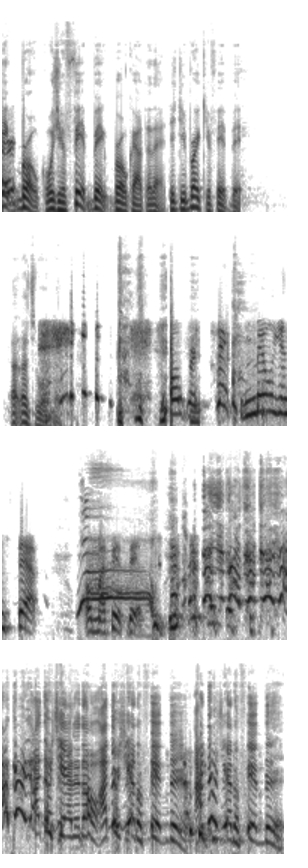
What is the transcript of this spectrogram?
record. broke? Was your Fitbit broke after that? Did you break your Fitbit? Uh, that's what. Over 6 million steps on my Fitbit. There you go. I tell you, I you, knew she had it on. I knew she had a Fitbit. I knew she had a Fitbit.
